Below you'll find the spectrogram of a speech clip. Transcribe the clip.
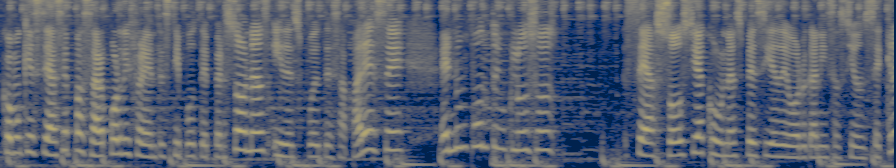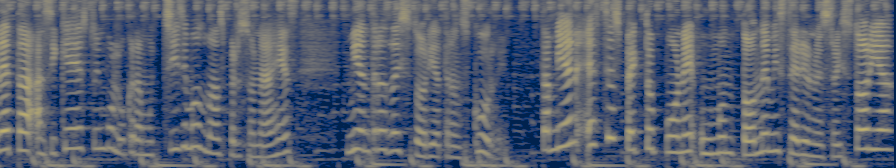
como que se hace pasar por diferentes tipos de personas y después desaparece. En un punto incluso se asocia con una especie de organización secreta, así que esto involucra muchísimos más personajes mientras la historia transcurre. También este aspecto pone un montón de misterio en nuestra historia,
